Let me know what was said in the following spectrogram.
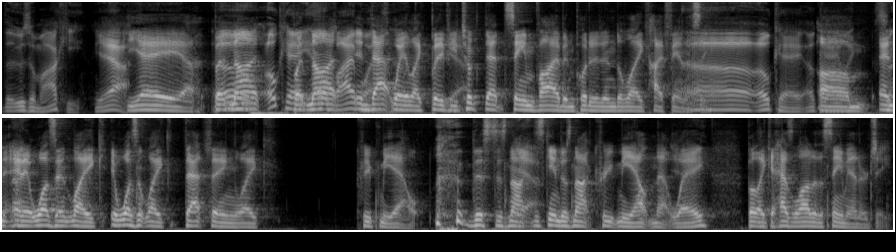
The Uzumaki. Yeah. Yeah, yeah, yeah. But Oh, not okay. but Oh, not in that way. Like, but if you took that same vibe and put it into like high fantasy, Oh, okay. Okay. um, Like, so and not- and it wasn't like it wasn't like that thing like creep me out. this does not. Yeah. This game does not creep me out in that way. But like, it has a lot of the same energy.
